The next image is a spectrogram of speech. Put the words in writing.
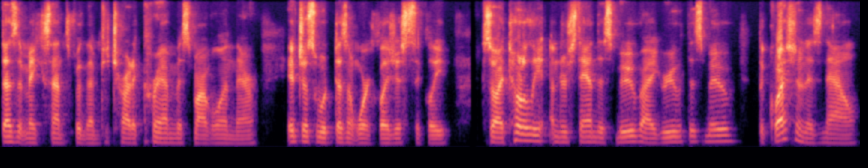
doesn't make sense for them to try to cram Miss Marvel in there. It just doesn't work logistically. So I totally understand this move. I agree with this move. The question is now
